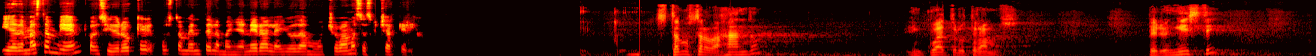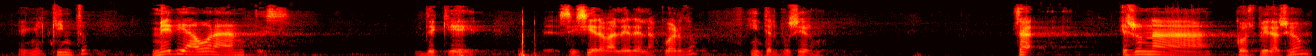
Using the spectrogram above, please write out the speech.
y además también consideró que justamente la mañanera le ayuda mucho. Vamos a escuchar qué dijo. Estamos trabajando en cuatro tramos, pero en este, en el quinto, media hora antes de que se hiciera valer el acuerdo, interpusieron. O sea, es una conspiración.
